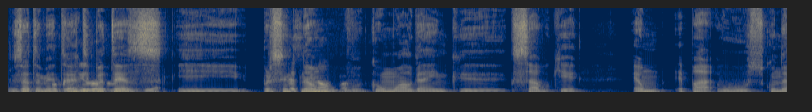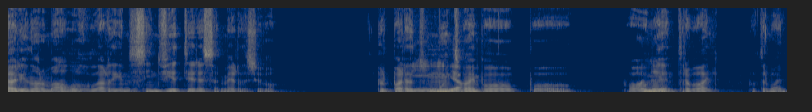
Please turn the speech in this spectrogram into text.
exatamente, Ok. é tipo a tese. E parecendo que não, como alguém que, que sabe o que é, é um, epá, o secundário normal, ou regular, digamos assim, devia ter essa merda, chaval. Prepara-te muito yeah. bem para o, para o, para o ambiente de trabalho. Para o trabalho.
